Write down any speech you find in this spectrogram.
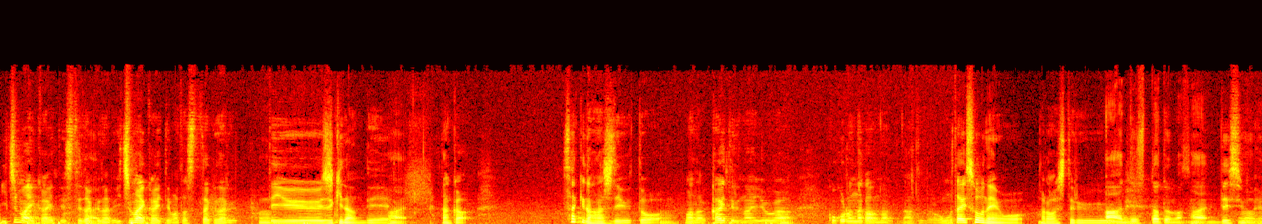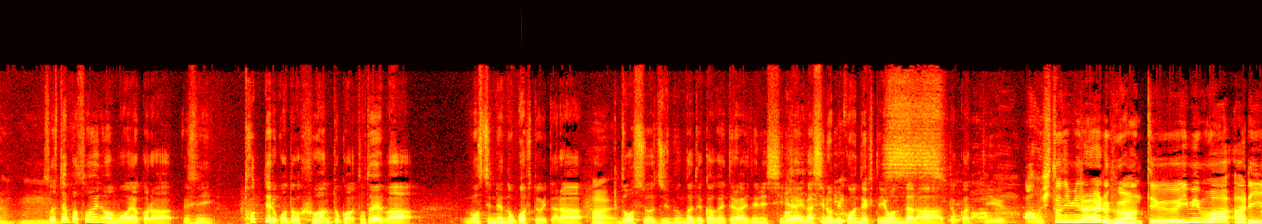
1枚書いて捨てたくなる、一1枚書いてまた捨てたくなるっていう時期なんで、はい。なんかさっきの話で言うと、ん。まだ書いてる内容が、うん心の中のなんなんていうんだろう重たい想念を表してるあですだと思います。はい。ですよね。うん。うん。そしてやっぱそういうのはもうだから要するに取ってることが不安とか例えばもしね残しておいたら、はい。どうしよう自分が出かけてる間に知り合いが忍び込んできて読んだらとかっていう。あの人に見られる不安っていう意味もあり、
